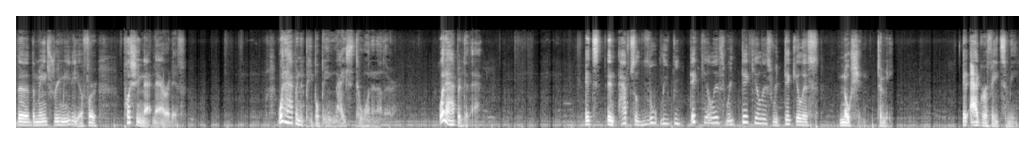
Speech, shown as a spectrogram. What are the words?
the the mainstream media for pushing that narrative. What happened to people being nice to one another? What happened to that? It's an absolutely ridiculous, ridiculous, ridiculous notion to me. It aggravates me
